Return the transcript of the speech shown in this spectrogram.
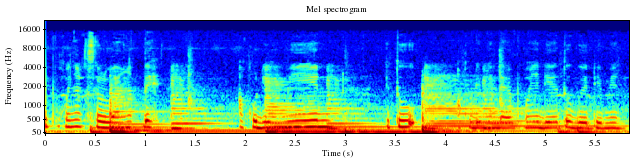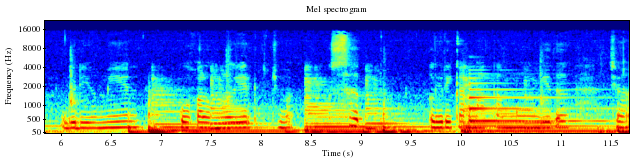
Ih pokoknya kesel banget deh. Aku diemin. Itu aku diemin deh. Pokoknya dia tuh gue diemin gue diemin. Gue kalau ngelirik cuma set lirikan matamu gitu. Cuma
